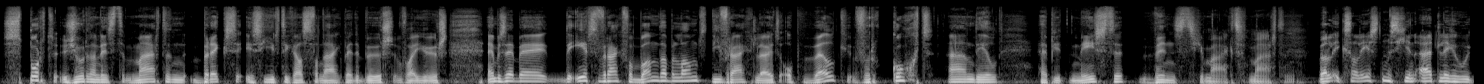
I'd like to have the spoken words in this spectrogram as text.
Sportjournalist Maarten Brex is hier te gast vandaag bij de beurs Voyeurs. En we zijn bij de eerste vraag van Wanda beland. Die vraag luidt: op welk verkocht aandeel heb je het meeste winst gemaakt, Maarten? Wel, ik zal eerst misschien uitleggen hoe ik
